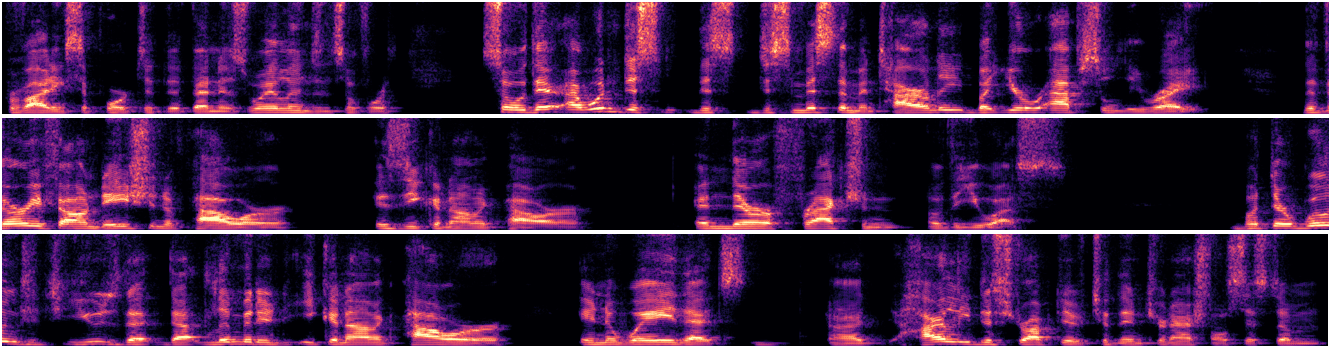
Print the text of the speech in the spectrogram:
providing support to the Venezuelans and so forth. So there, I wouldn't dis, dis, dismiss them entirely, but you're absolutely right. The very foundation of power is economic power, and they're a fraction of the U.S. But they're willing to use that that limited economic power in a way that's uh, highly destructive to the international system,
